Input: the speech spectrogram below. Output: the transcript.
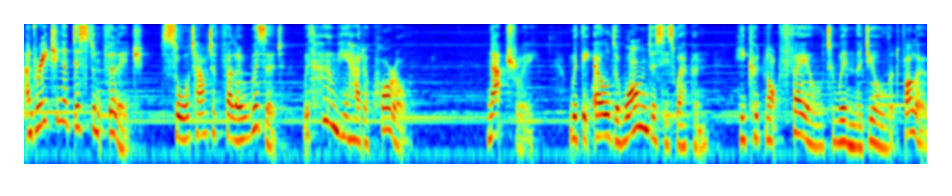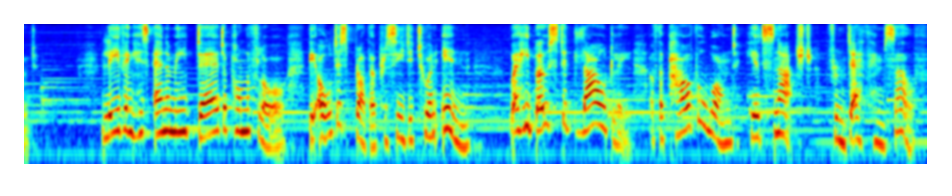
and reaching a distant village, sought out a fellow wizard with whom he had a quarrel. Naturally, with the elder wand as his weapon, he could not fail to win the duel that followed. Leaving his enemy dead upon the floor, the oldest brother proceeded to an inn, where he boasted loudly of the powerful wand he had snatched from death himself,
